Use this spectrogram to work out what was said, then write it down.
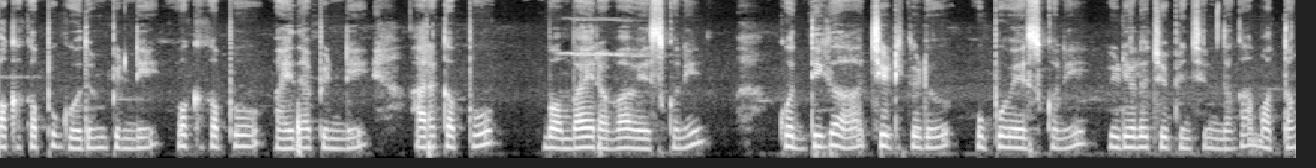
ఒక కప్పు గోధుమ పిండి ఒక కప్పు మైదా పిండి అరకప్పు బొంబాయి రవ్వ వేసుకొని కొద్దిగా చిటికెడు ఉప్పు వేసుకొని వీడియోలో చూపించిన విధంగా మొత్తం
